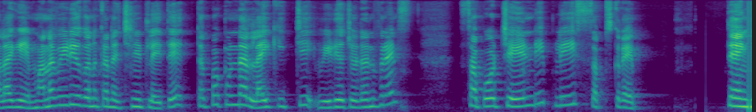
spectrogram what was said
అలాగే మన వీడియో కనుక నచ్చినట్లయితే తప్పకుండా లైక్ ఇచ్చి వీడియో చూడండి ఫ్రెండ్స్. సపోర్ట్ చేయండి ప్లీజ్ సబ్స్క్రైబ్. థ్యాంక్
